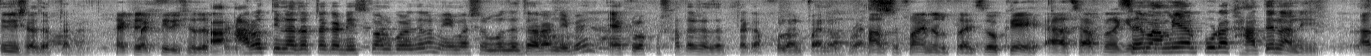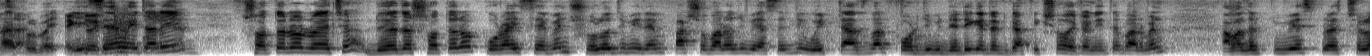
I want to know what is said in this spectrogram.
তিরিশ হাজার টাকা। এক লাখ তিরিশ হাজার আ- টাকা। আরও তিন হাজার টাকা ডিসকাউন্ট করে দিলাম। এই মাসের মধ্যে যারা নেবে এক লক্ষ সাতাশ হাজার টাকা ফুল অ্যান্ড ফাইনাল প্রাইস আচ্ছা ফাইনাল প্রাইস ওকে আচ্ছা আপনারা সেম আমি আর প্রোডাক্ট হাতে না নেই আচ্ছা, সাইফুল ভাই। এই সেম এটারই সতেরো রয়েছে দুই হাজার সতেরো কোরাই সেভেন ষোলো জিবি র্যাম পাঁচশো বারো GB SSD with touch bar four GB dedicated graphics সহ এটা নিতে পারবেন। আমাদের প্রিভিয়াস প্রাইস ছিল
